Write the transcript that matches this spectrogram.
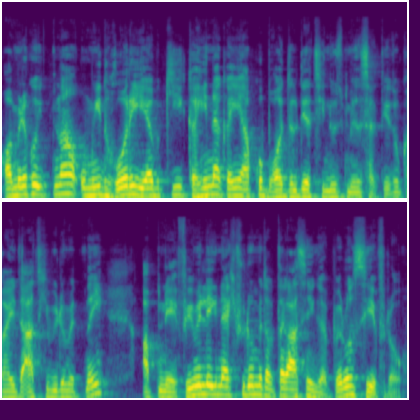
और मेरे को इतना उम्मीद हो रही है अब कि कहीं ना कहीं आपको बहुत जल्दी अच्छी न्यूज़ मिल सकती है। तो कहीं आज की वीडियो में इतना ही। अपने फीमेल लीग नेक्स्ट वीडियो में। तब तक आ सही घर पर सेफ़ रहो।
